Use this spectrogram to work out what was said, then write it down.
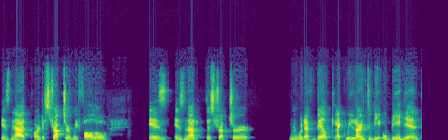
is not or the structure we follow is is not the structure we would have built. Like we learn to be obedient.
